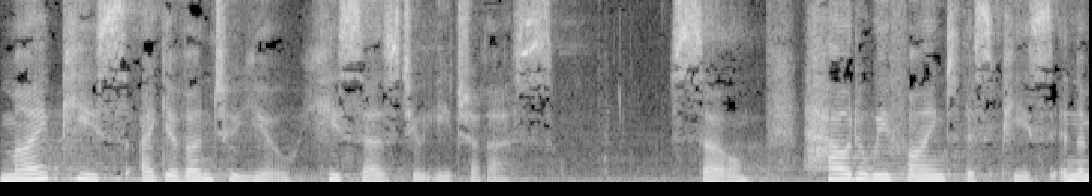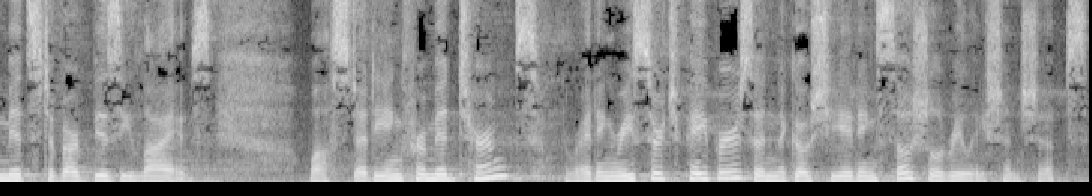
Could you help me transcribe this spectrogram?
My peace I give unto you, he says to each of us. So, how do we find this peace in the midst of our busy lives? While studying for midterms, writing research papers, and negotiating social relationships.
